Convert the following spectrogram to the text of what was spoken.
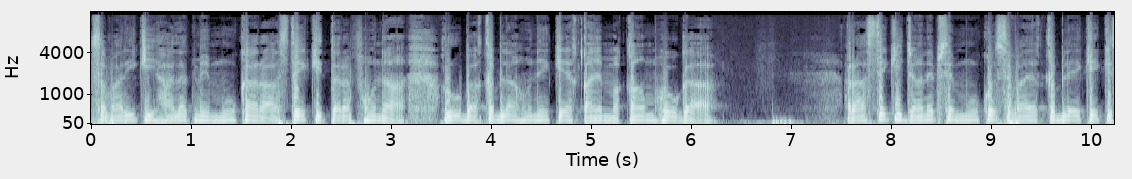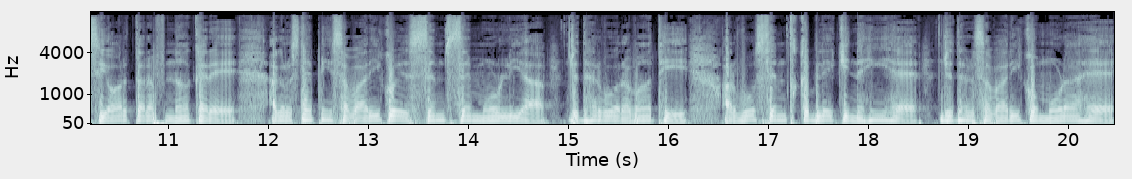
سواری کی حالت میں منہ کا راستے کی طرف ہونا، روبہ قبلہ ہونے کے قائم مقام ہوگا۔ راستے کی جانب سے منہ کو سوائے قبلے کے کسی اور طرف نہ کرے۔ اگر اس نے اپنی سواری کو اس سمت سے موڑ لیا جدھر وہ رواں تھی اور وہ سمت قبلے کی نہیں ہے جدھر سواری کو موڑا ہے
